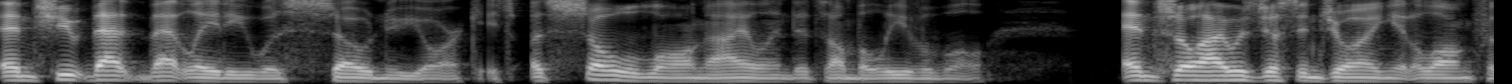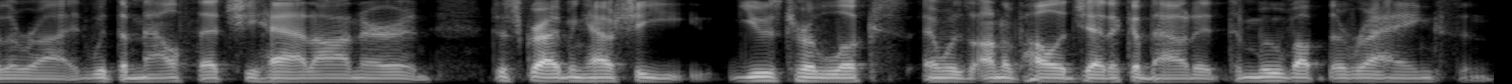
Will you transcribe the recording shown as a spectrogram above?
And she that that lady was so New York. It's uh, so Long Island. It's unbelievable. And so I was just enjoying it along for the ride with the mouth that she had on her and describing how she used her looks and was unapologetic about it to move up the ranks and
